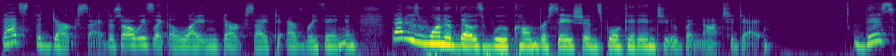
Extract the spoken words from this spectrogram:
That's the dark side. There's always like a light and dark side to everything. And that is one of those woo conversations we'll get into, but not today. This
